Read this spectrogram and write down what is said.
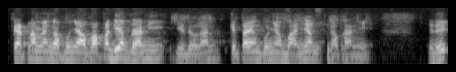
Vietnam yang nggak punya apa-apa dia berani gitu kan kita yang punya banyak nggak berani jadi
